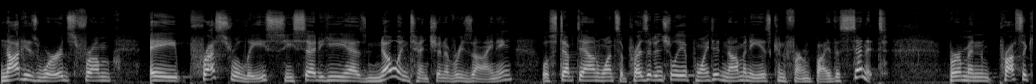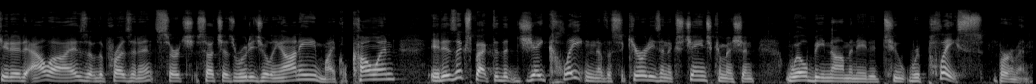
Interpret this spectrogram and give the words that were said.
not his words, from a press release. He said he has no intention of resigning, will step down once a presidentially appointed nominee is confirmed by the Senate. Berman prosecuted allies of the president, such as Rudy Giuliani, Michael Cohen. It is expected that Jay Clayton of the Securities and Exchange Commission will be nominated to replace Berman.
